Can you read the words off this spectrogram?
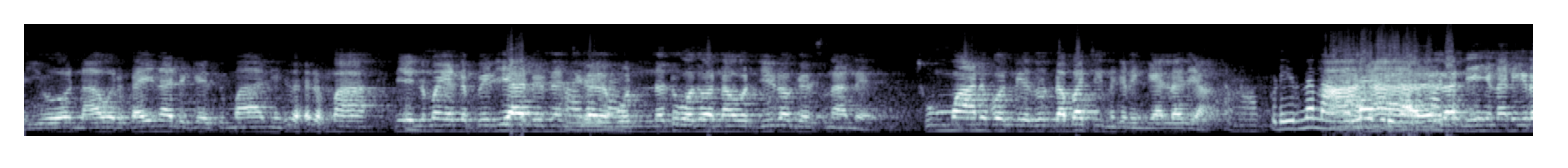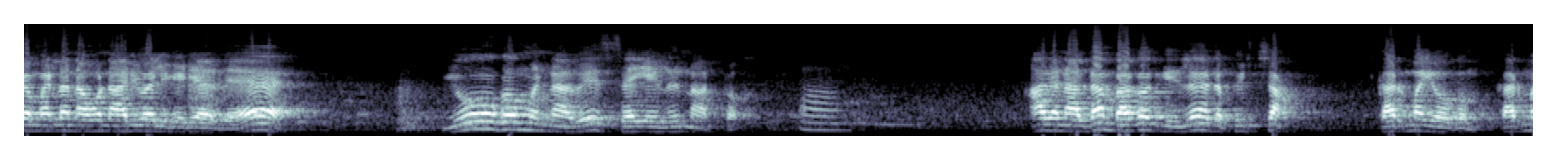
ஐயோ நான் ஒரு கை நாட்டு கேஸுமா நீ வேறம்மா நீ என்னமோ என்ன பெரிய ஆளுன்னு நினச்சிக்க ஒன்றுக்கு உதவ நான் ஒரு ஜீரோ கேஸ் நான். சும்மா அனுபவத்தை ஏதோ டபாச்சின்னு இருக்கிறீங்க எல்லாரையும். அப்படி இருந்தா. அதெல்லாம் நீங்க நினைக்கிற மாதிரிலாம் நான் ஒன்றும் அறிவாளி கிடையாது. யோகம்னாவே செயலுன்னு அர்த்தம். அதனால தான் பகவத்கீதையில் அதை பிரிச்சான். கர்ம யோகம். கர்ம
